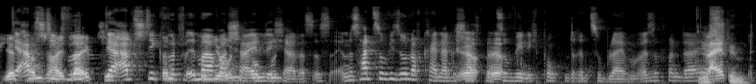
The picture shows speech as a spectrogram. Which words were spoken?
jetzt der haben sie halt wird, Leipzig. Der Abstieg wird immer Union wahrscheinlicher. Das ist, und es hat sowieso noch keiner geschafft, ja, mit ja. so wenig Punkten drin zu bleiben. Also von daher. Das stimmt.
